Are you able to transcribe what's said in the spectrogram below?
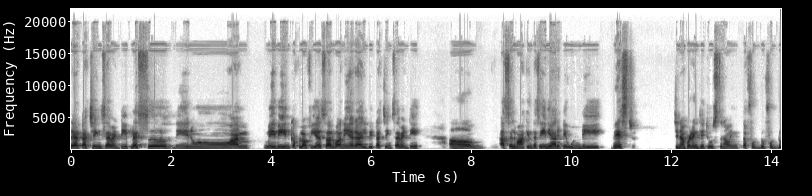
they are touching seventy plus నేను I'm maybe in couple of years or one year I will be touching seventy అసలు మాకు ఇంత సీనియారిటీ ఉండి వేస్ట్ చిన్నప్పటి నుంచి చూస్తున్నాం ఇంత ఫుడ్ ఫుడ్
